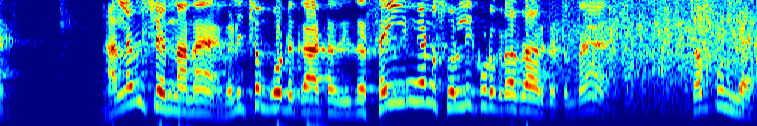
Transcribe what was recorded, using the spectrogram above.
நல்ல விஷயம் தானே. வெளிச்சம் போட்டு காட்டுறது. இதை செய்யுங்கன்னு சொல்லி கொடுக்குறதா இருக்கட்டுமே? தப்பு இல்லை.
